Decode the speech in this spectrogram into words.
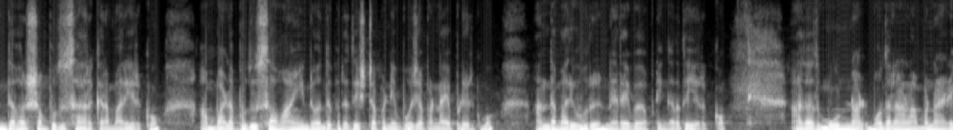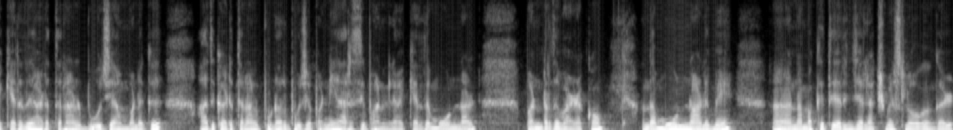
இந்த வருஷம் புதுசாக இருக்கிற மாதிரி இருக்கும். அம்பாளை புதுசாக வாங்கிட்டு வந்து பிரதிஷ்டை பண்ணி பூஜை பண்ணால் எப்படி இருக்குமோ அந்த மாதிரி ஒரு நிறைவு அப்படிங்கிறது இருக்கும். அதாவது மூணு நாள் முதல் நாள் அம்மனை அழைக்கிறது அடுத்த நாள் பூஜை அம்மனுக்கு அதுக்கு அடுத்த நாள் புனர் பூஜை பண்ணி அரிசி பானையில் வைக்கிறது மூணு நாள் பண்ணுறது வழக்கம். அந்த மூணு நாளுமே நமக்கு தெரிஞ்ச லக்ஷ்மி ஸ்லோகங்கள்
